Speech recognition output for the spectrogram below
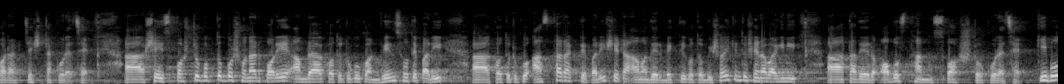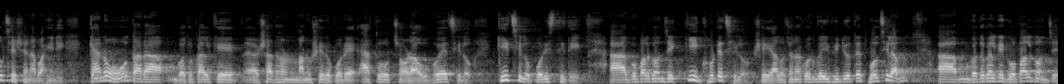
করার চেষ্টা করেছে। সেই স্পষ্ট বক্তব্য শোনার পরে আমরা কতটুকু কনভিন্স হতে পারি কতটুকু আস্থা রাখতে পারি সেটা আমাদের ব্যক্তিগত বিষয়, কিন্তু সেনাবাহিনী তাদের অবস্থান স্পষ্ট করেছে। কি বলছে সেনাবাহিনী? কেন তারা গতকালকে সাধারণ মানুষের উপরে এত চড়াও হয়েছিল? কি ছিল পরিস্থিতি? গোপালগঞ্জে কি ঘটেছিল? সেই আলোচনা করব এই ভিডিওতে। বলছিলাম গতকালকে গোপালগঞ্জে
